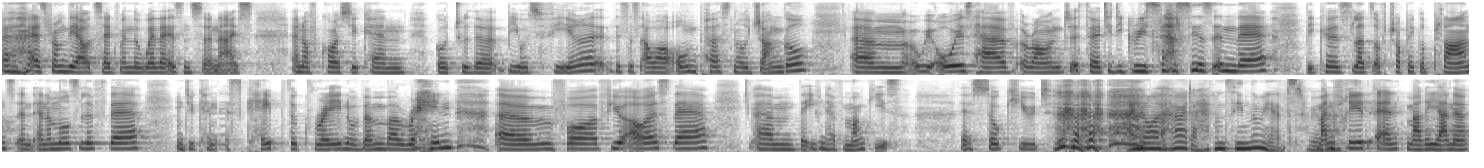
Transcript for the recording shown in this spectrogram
uh, as from the outside when the weather isn't so nice. And of course, you can go to the biosphere. This is our own personal jungle. Um, we always have around 30 degrees Celsius in there because lots of tropical plants and animals live there. And you can escape the gray November rain um, for a few hours there. Um, they even have monkeys. They're so cute. I know, I heard. I haven't seen them yet. Really. Manfred and Marianne.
